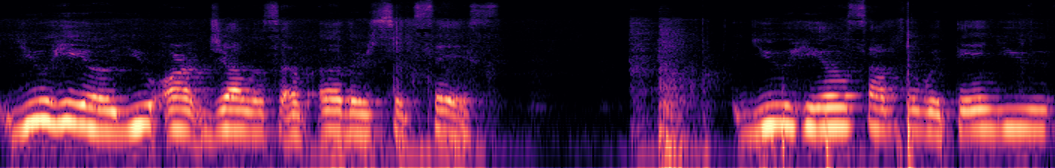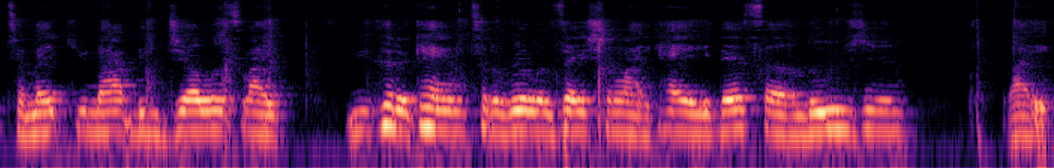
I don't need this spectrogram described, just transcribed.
You heal, you aren't jealous of others' success. You heal something within you to make you not be jealous. Like you could have came to the realization like, hey, that's an illusion. Like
